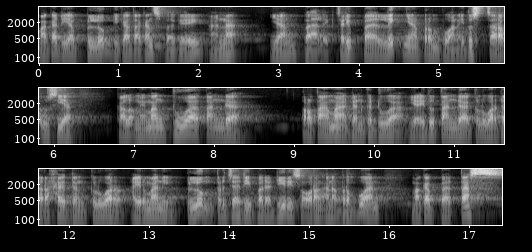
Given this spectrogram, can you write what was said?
maka dia belum dikatakan sebagai anak yang balik. Jadi baliknya perempuan itu secara usia. Kalau memang dua tanda pertama dan kedua yaitu tanda keluar darah haid dan keluar air mani belum terjadi pada diri seorang anak perempuan maka batas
